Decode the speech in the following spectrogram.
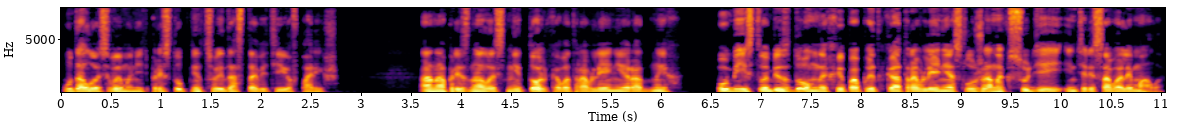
удалось выманить преступницу и доставить ее в Париж. Она призналась не только в отравлении родных. Убийство бездомных и попытка отравления служанок судей интересовали мало.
